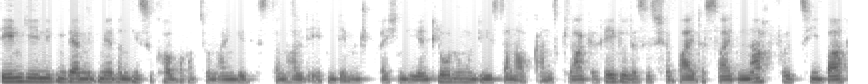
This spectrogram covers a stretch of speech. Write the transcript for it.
denjenigen, der mit mir dann diese Kooperation eingeht, ist dann halt eben dementsprechend die Entlohnung und die ist dann auch ganz klar geregelt. Das ist für beide Seiten nachvollziehbar,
